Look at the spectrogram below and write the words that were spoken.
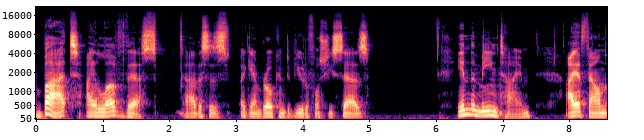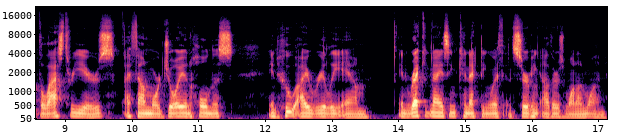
But I love this. Uh, this is again broken to beautiful. She says, in the meantime, I have found that the last three years I found more joy and wholeness in who I really am, in recognizing, connecting with, and serving others one on one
